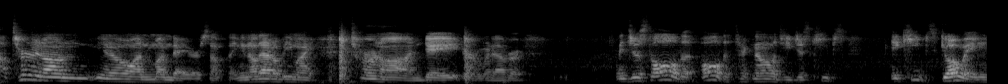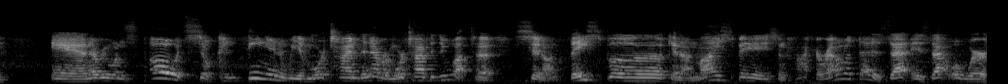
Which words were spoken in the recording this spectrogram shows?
I'll turn it on, you know, on Monday or something. You know, that'll be my turn on date or whatever. And just all the all the technology just keeps it keeps going and everyone's oh it's so convenient and we have more time than ever more time to do what? To sit on facebook and on myspace and hawk around with that? Is that is that what we're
